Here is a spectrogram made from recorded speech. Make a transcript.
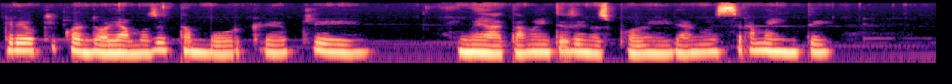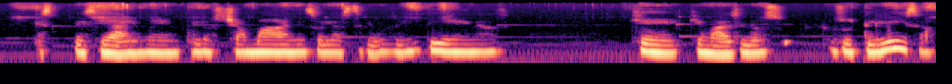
creo que cuando hablamos de tambor, creo que inmediatamente se nos puede venir a nuestra mente, especialmente los chamanes o las tribus indígenas, que, más los, los utilizan.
